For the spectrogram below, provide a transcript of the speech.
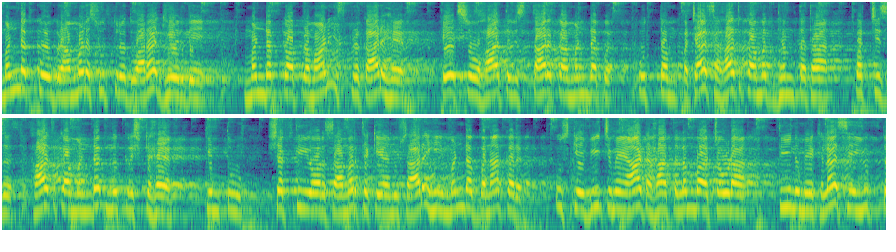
मंडप को ब्राह्मण सूत्र द्वारा घेर दें। मंडप का प्रमाण इस प्रकार है। 100 हाथ विस्तार का मंडप, उत्तम 50 हाथ का मध्यम तथा 25 हाथ का मंडप निकृष्ट है। किंतु शक्ति और सामर्थ्य के अनुसार ही मंडप बनाकर उसके बीच में आठ हाथ लंबा चौड़ा, तीन मेखला से युक्त,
